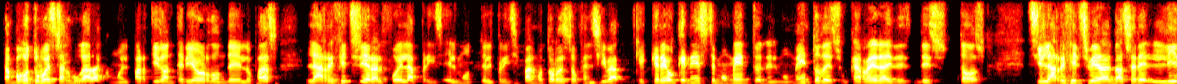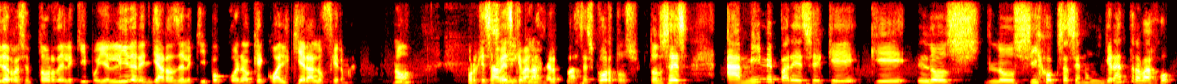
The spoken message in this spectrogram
tampoco tuvo esta jugada como el partido anterior donde lo pas. Larry Fitzgerald fue la, el, el, principal motor de esta ofensiva, que creo que en este momento, en el momento de su carrera y de, de sus si Larry Fitzgerald va a ser el líder receptor del equipo y el líder en yardas del equipo, creo que cualquiera lo firma, ¿no? Porque sabes sí, que van claro. a hacer pases cortos. Entonces, a mí me parece que, que los, los Seahawks hacen un gran trabajo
